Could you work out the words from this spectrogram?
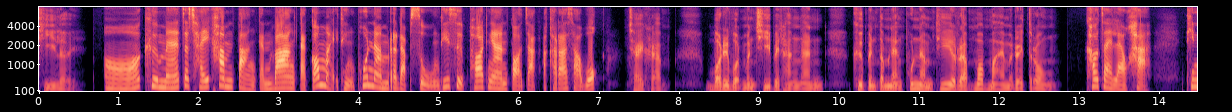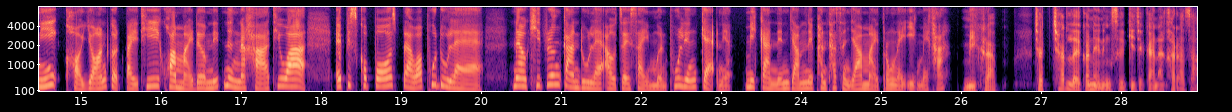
ธีเลยอ๋อ คือแม้จะใช้คำต่างกันบ้าง แต่ก็หมายถึงผู้นำระดับสูงที่สืบทอดงานต่อจากอัครสาวก ใช่ครับ บริบทมันชี้ไปทางนั้น คือเป็นตำแหน่งผู้นำที่รับมอบหมายมาโดยตรง เข้าใจแล้วค่ะ ทีนี้ขอย้อนเกิดไปที่ความหมายเดิมนิดนึงนะคะ ที่ว่า episcopos แปลว่าผู้ดูแล แนวคิดเรื่องการดูแลเอาใจใส่เหมือนผู้เลี้ยงแกะเนี่ยมีการเน้นย้ำในพันธสัญญาใหม่ตรงไหนอีกไหมคะ มีครับ ชัดๆ เลยก็ในหนังสือกิจการอัครสา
